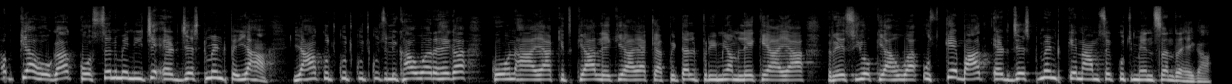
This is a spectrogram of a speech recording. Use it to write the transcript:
अब क्या होगा? क्वेश्चन में नीचे एडजस्टमेंट पे, यहाँ यहाँ कुछ कुछ कुछ कुछ लिखा हुआ रहेगा. कौन आया, कित, क्या लेके आया कैपिटल प्रीमियम लेके आया रेशियो क्या हुआ? उसके बाद एडजस्टमेंट के नाम से कुछ मेंशन रहेगा.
